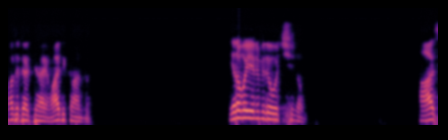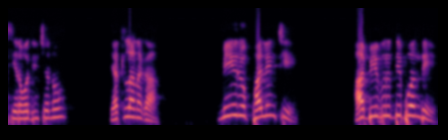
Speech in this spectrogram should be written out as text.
మొదటి అధ్యాయం ఆది కాండం. ఇరవై ఎనిమిది వచ్చిన. ఆశీర్వదించను. ఎట్లనగా మీరు ఫలించి అభివృద్ధి పొంది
